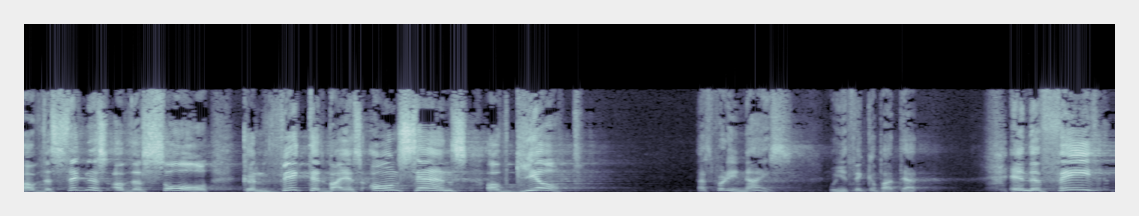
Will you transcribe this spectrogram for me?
of the sickness of the soul convicted by his own sense of guilt. That's pretty nice when you think about that. And the faith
